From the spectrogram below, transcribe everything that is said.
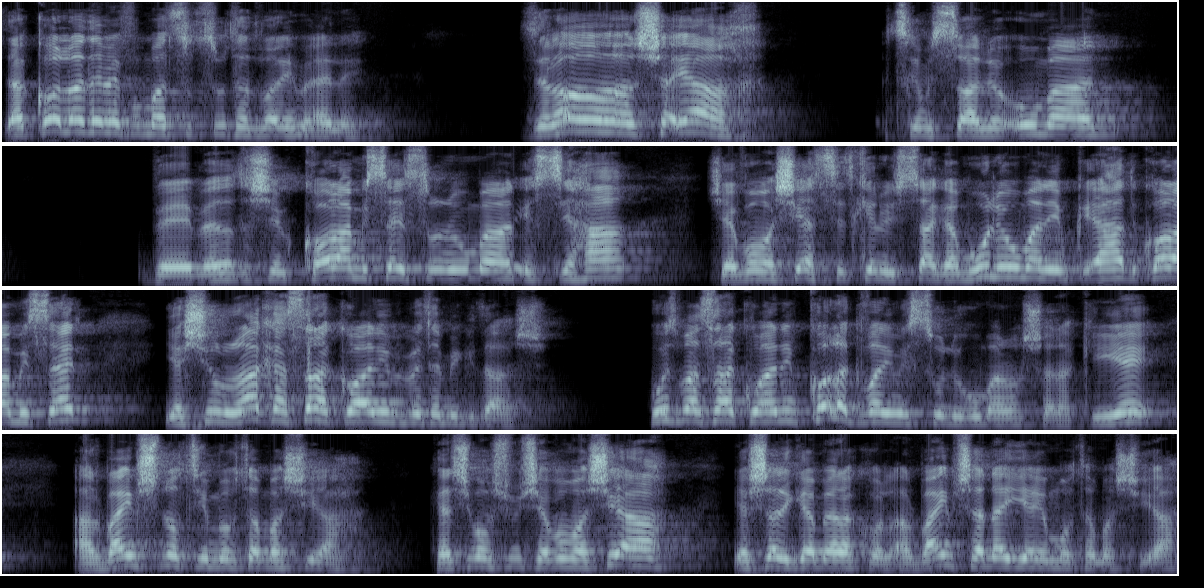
זה הכל לא יודע מאיפה מצוצו את הדברים האלה. זה לא שייך. צריכים לנסוע לאומן, ובעזרת השם כל עם ישראל יסעו לאומן, יש שיחה שיבוא משיח צדקנו ייסע גם הוא לאומן יחד כל עם ישראל, ישאירו רק עשרה כהנים בבית המקדש. חוץ מעשרה כהנים כל הגברים ייסעו לאומן ראש שנה, כי יהיה ארבעים שנות ימות המשיח. כי אנשים חושבים שיבוא משיח, ישר ייגמר הכל. ארבעים שנה יהיה ימות המשיח,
